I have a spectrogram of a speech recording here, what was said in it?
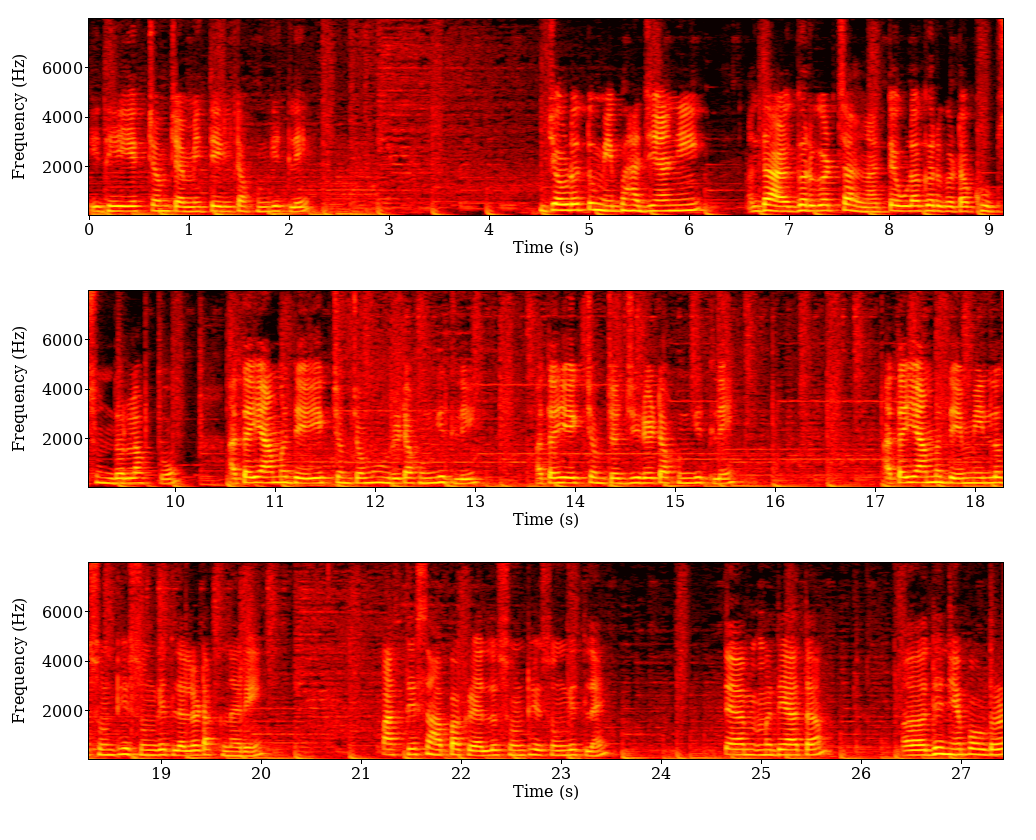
इथे एक चमचा मी तेल टाकून घेतले. जेवढं तुम्ही भाजी आणि डाळ गरगट चालणार तेवढा गरगटा खूप सुंदर लागतो. आता यामध्ये एक चमचा मोहरी टाकून घेतली. आता एक चमचा जिरे टाकून घेतले. आता यामध्ये मी लसूण ठेसून घेतलेलं टाकणार आहे. पाच ते सहा पाकळ्या लसूण ठेसून घेतलाय. त्यामध्ये आता धनिया पावडर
